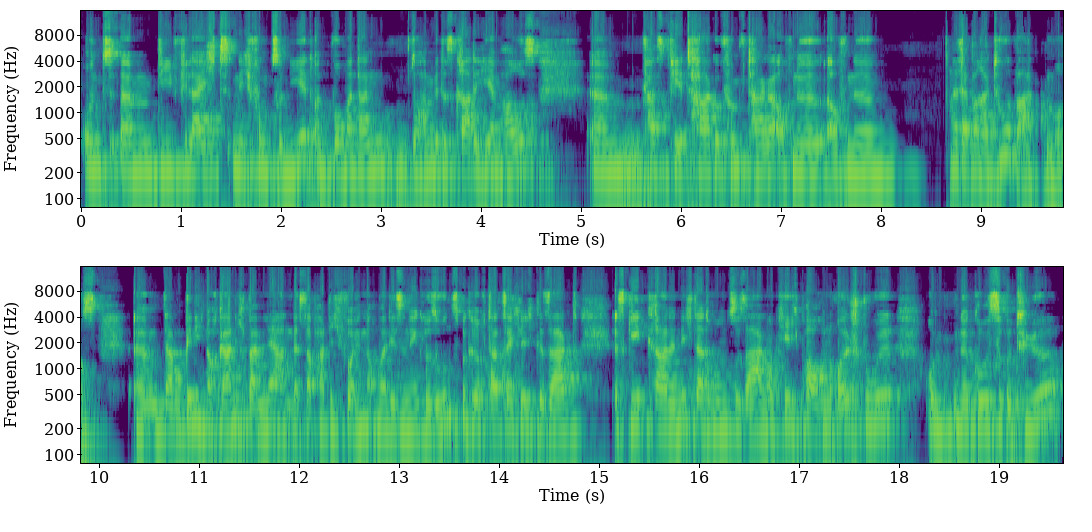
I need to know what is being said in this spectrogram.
und ähm, die vielleicht nicht funktioniert und wo man dann, so haben wir das gerade hier im Haus, ähm, fast vier Tage, fünf Tage auf eine, auf eine Reparatur warten muss. Ähm, da bin ich noch gar nicht beim Lernen. Deshalb hatte ich vorhin noch mal diesen Inklusionsbegriff tatsächlich gesagt. Es geht gerade nicht darum zu sagen, okay, ich brauche einen Rollstuhl und eine größere Tür,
